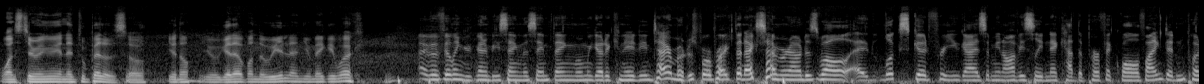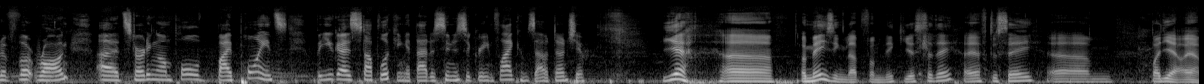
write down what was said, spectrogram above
one steering wheel and then two pedals. So you know, you get up on the wheel and you make it work. I have a feeling you're going to be saying the same thing when we go to Canadian Tire Motorsport Park the next time around as well. It looks good for you guys. I mean, obviously, Nick had the perfect qualifying, didn't put a foot wrong, uh, starting on pole by points, but you guys stop looking at that as soon as the green flag comes out, don't you? Yeah, uh, amazing lap from Nick yesterday, I have to say. Um, but yeah, yeah,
